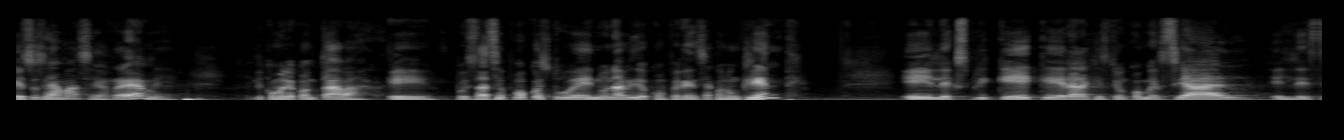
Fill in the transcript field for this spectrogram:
Eso se llama CRM como le contaba, eh, pues hace poco estuve en una videoconferencia con un cliente. Eh, le expliqué qué era la gestión comercial, eh,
